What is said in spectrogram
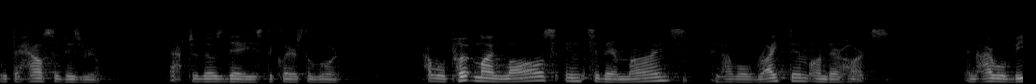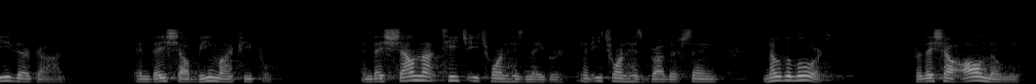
with the house of Israel after those days, declares the Lord. I will put my laws into their minds, and I will write them on their hearts. And I will be their God, and they shall be my people. And they shall not teach each one his neighbor and each one his brother, saying, Know the Lord, for they shall all know me,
